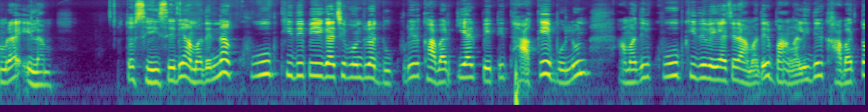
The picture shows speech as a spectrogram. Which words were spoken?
আমরা এলাম। তো সেই হিসেবে আমাদের না খুব খিদে পেয়ে গেছে বন্ধুরা। দুপুরের খাবার কি আর পেটে থাকে বলুন? আমাদের খুব খিদে পেয়ে গেছে আর আমাদের বাঙালিদের খাবার তো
